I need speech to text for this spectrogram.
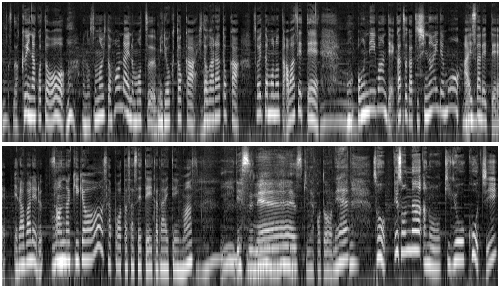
うん。得意なことを、うん。あのその人本来の持つ魅力とか人柄とか、そういったものと合わせて、オンリーワンでガツガツしないでもうん。愛されて選ばれる、うん。そんな企業をサポートさせていただいています。いいですね、好きなことをね、うんそう。でそんなあの企業コーチ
